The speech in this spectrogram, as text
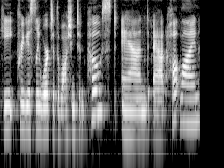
He previously worked at the Washington Post and at Hotline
